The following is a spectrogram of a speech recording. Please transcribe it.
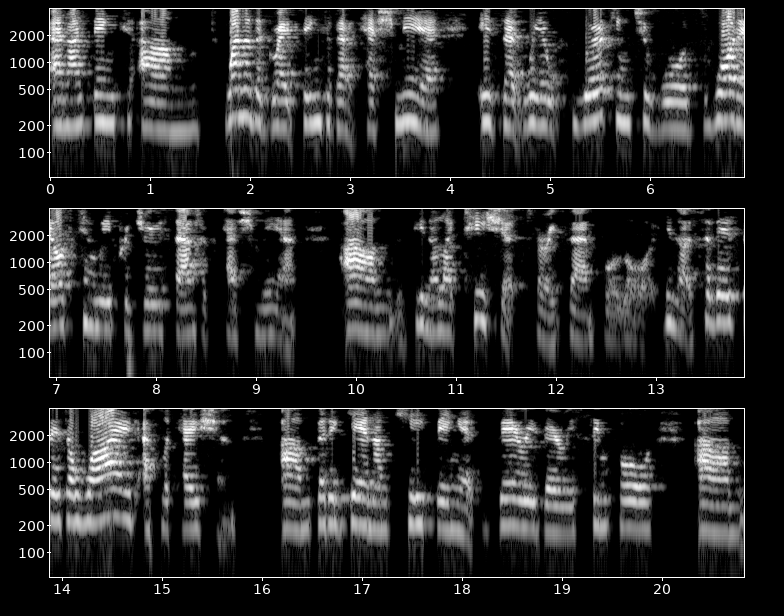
And I think, um, one of the great things about cashmere is that we're working towards what else can we produce out of cashmere um, you know, like t-shirts, for example, or, you know, so there's, there's a wide application. Um, but again, I'm keeping it very, very simple. Um,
